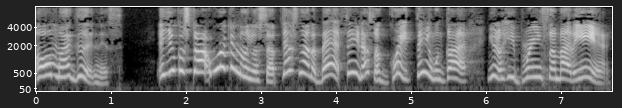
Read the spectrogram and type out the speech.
Oh my goodness. And you can start working on yourself. That's not a bad thing. That's a great thing when God, you know, He brings somebody in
